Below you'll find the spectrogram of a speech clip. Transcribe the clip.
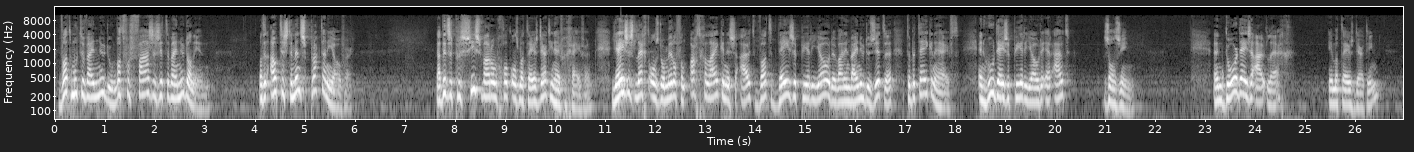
wat moeten wij nu doen? Wat voor fase zitten wij nu dan in? Want het Oud Testament sprak daar niet over. Nou, dit is precies waarom God ons Matthäus 13 heeft gegeven. Jezus legt ons door middel van acht gelijkenissen uit wat deze periode waarin wij nu dus zitten te betekenen heeft. En hoe deze periode eruit zal zien. En door deze uitleg in Matthäus 13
